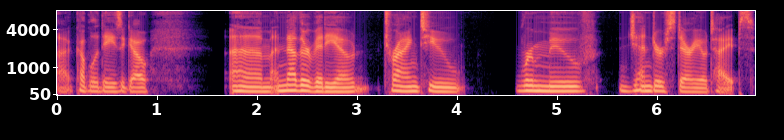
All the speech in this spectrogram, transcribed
a couple of days ago, um, another video trying to remove gender stereotypes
